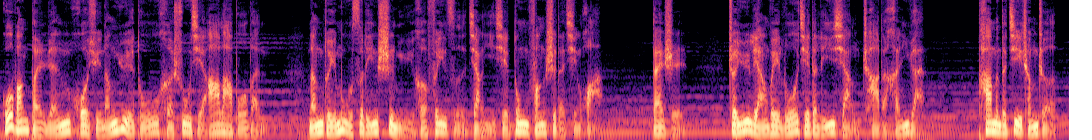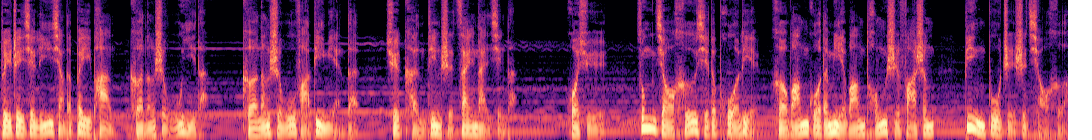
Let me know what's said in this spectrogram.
国王本人或许能阅读和书写阿拉伯文，能对穆斯林侍女和妃子讲一些东方式的情话，但是这与两位罗杰的理想差得很远。他们的继承者对这些理想的背叛可能是无意的，可能是无法避免的，却肯定是灾难性的。或许。宗教和谐的破裂和王国的灭亡同时发生，并不只是巧合。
